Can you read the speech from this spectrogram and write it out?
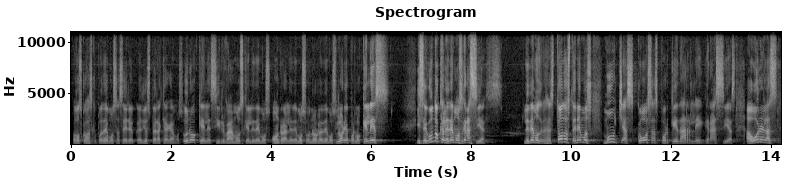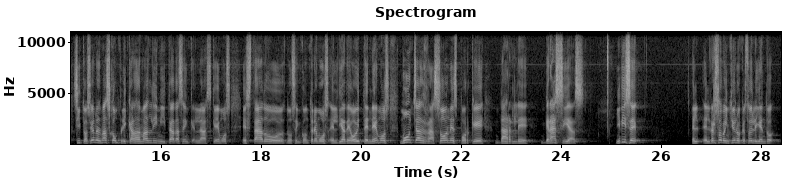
o dos cosas que podemos hacer, que Dios espera que hagamos. Uno, que le sirvamos, que le demos honra, le demos honor, le demos gloria por lo que Él es. Y segundo, que le demos gracias. Le demos gracias. Todos tenemos muchas cosas por qué darle gracias. Ahora en las situaciones más complicadas, más limitadas en las que hemos estado, nos encontremos el día de hoy, tenemos muchas razones por qué darle gracias. Y dice el, el verso 21 que estoy leyendo,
